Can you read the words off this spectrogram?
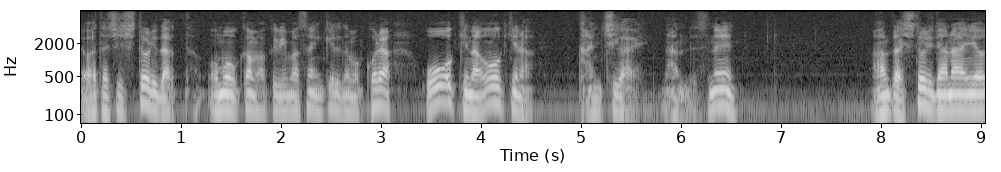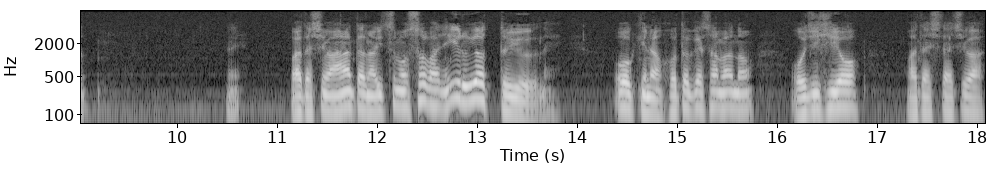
私一人だと思うかもしれませんけれどもこれは大きな大きな勘違いなんですね。あんた一人じゃないよ、私はあなたのいつもそばにいるよというね大きな仏様のお慈悲を私たちは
